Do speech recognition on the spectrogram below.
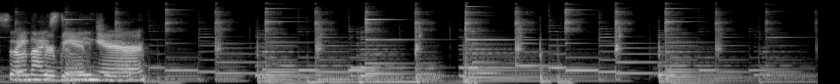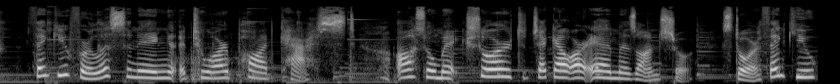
So Thank nice you for being here. You. Thank you for listening to our podcast. Also, make sure to check out our Amazon store. Thank you.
